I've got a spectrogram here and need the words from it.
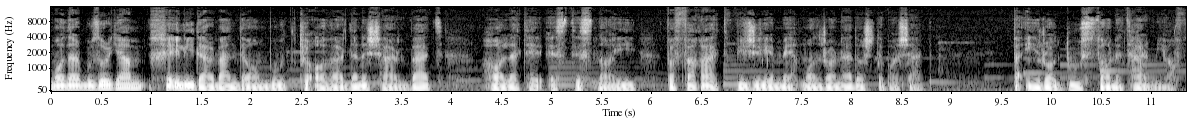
مادر بزرگم خیلی در بند آن بود که آوردن شربت حالت استثنایی و فقط ویژه مهمان را نداشته باشد و این را دوستانه تر میافت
